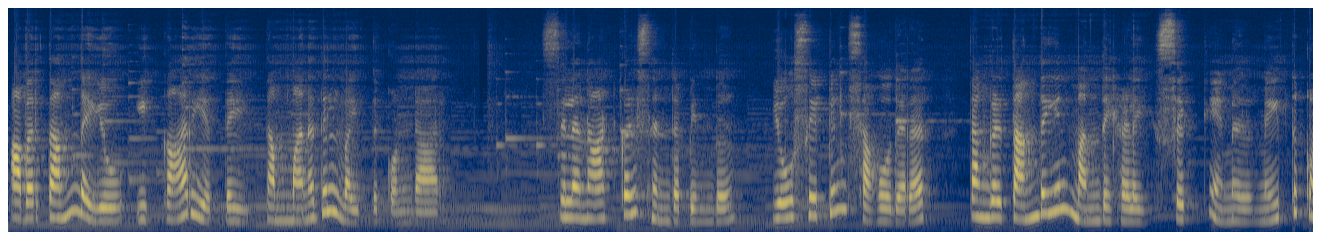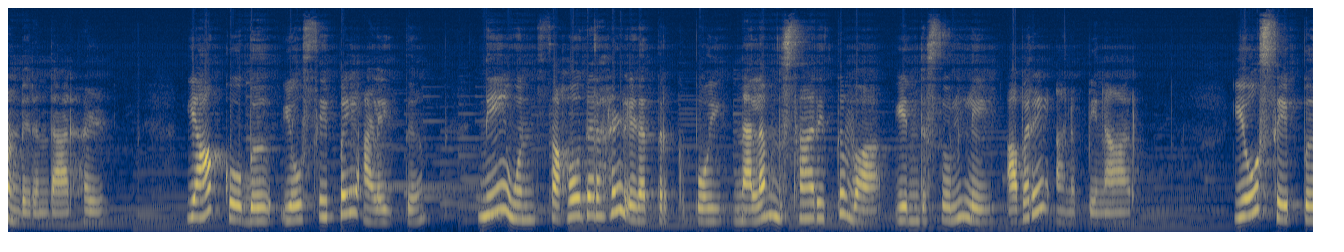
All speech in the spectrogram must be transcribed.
அவர் தந்தையோ இக்காரியத்தை தம் மனதில் வைத்து கொண்டார். சில நாட்கள் சென்ற பின்பு யோசேப்பின் சகோதரர் தங்கள் தந்தையின் மந்தைகளை செக்கேமில் மேய்த்து கொண்டிருந்தார்கள். யாக்கோபு யோசேப்பை அழைத்து நீ உன் சகோதரர்கள் இடத்திற்கு போய் நலம் விசாரித்து வா என்று சொல்லி அவரை அனுப்பினார். யோசேப்பு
